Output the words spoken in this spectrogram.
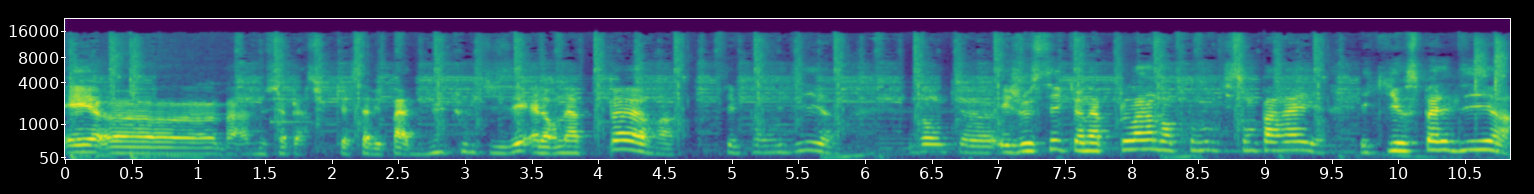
Et euh, bah, je me suis aperçu qu'elle savait pas du tout l'utiliser. Elle en a peur, c'est pour vous dire. Donc, et je sais qu'il y en a plein d'entre vous qui sont pareils et qui osent pas le dire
